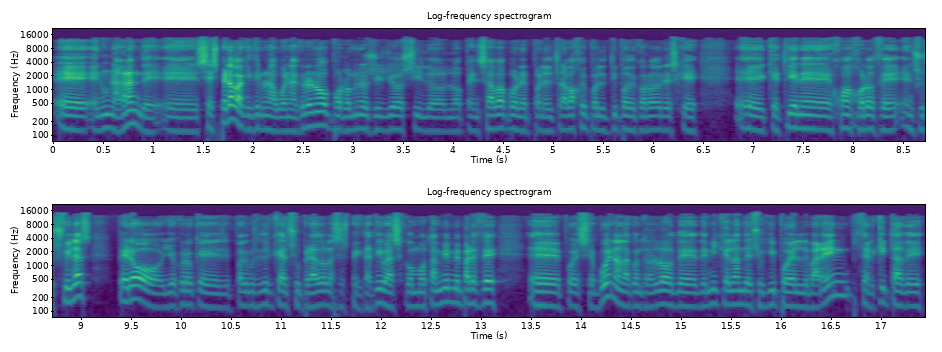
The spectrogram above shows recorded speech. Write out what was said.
en una grande. se esperaba que hiciera una buena crono, por lo menos yo, sí lo, pensaba por el, trabajo y por el tipo de corredores que, que tiene Juan Joroce en sus filas, pero yo creo que podemos decir que han superado las expectativas. Como también me parece pues buena la contrarreloj de, de Mikel Landa y su equipo, el Bahrein, cerquita de,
